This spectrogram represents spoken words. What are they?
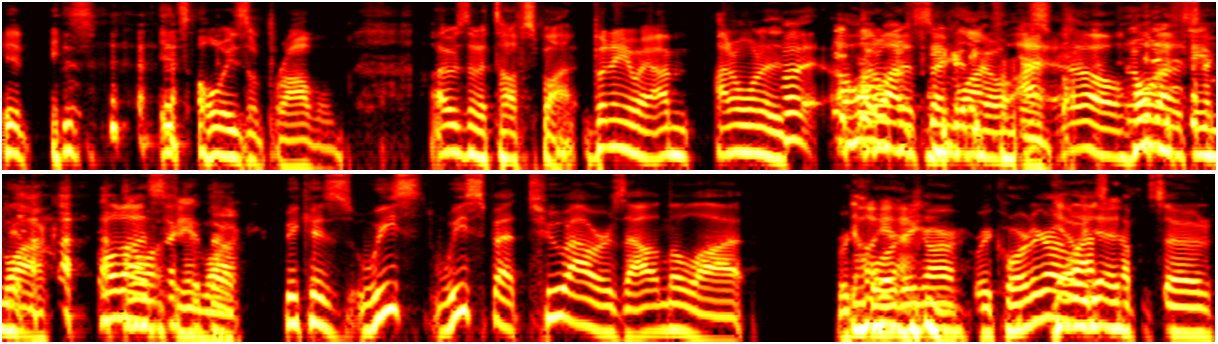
It is. It's always a problem. I was in a tough spot, but anyway, I'm. I don't want to. But hold don't on a a second. block from I- oh, hold on a a second. block. Hold on a want a fan second, block. because we we spent two hours out in the lot recording Oh, yeah. our recording our Yeah, last episode,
